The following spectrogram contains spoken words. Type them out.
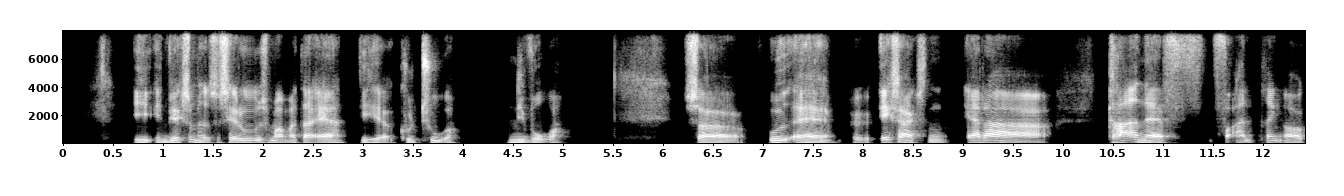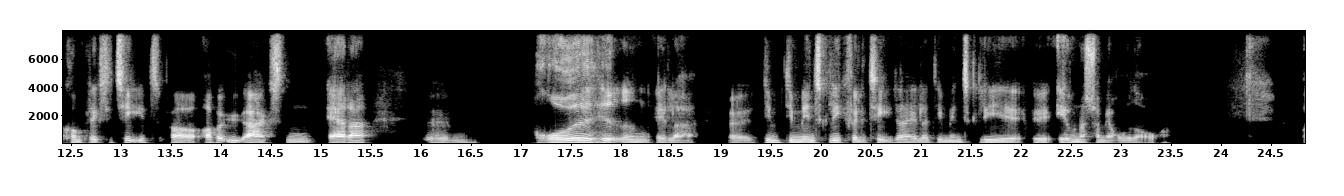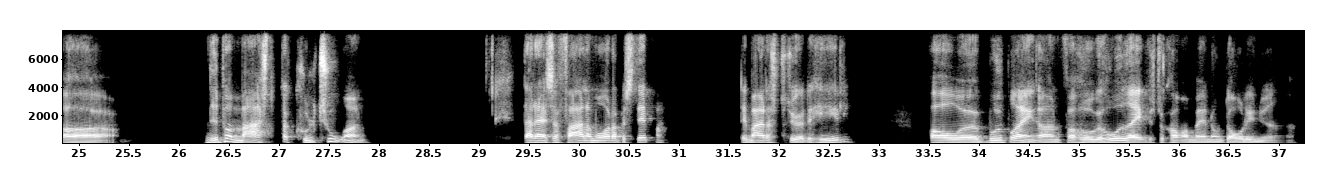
i en virksomhed, så ser det ud som om, at der er de her kulturniveauer. Så ud af øh, x-aksen er der graden af forandring og kompleksitet, og op ad y-aksen er der øh, rådigheden eller øh, de, de menneskelige kvaliteter eller de menneskelige øh, evner, som jeg råder over. Og nede på masterkulturen, der er det altså far eller mor, der bestemmer. Det er mig, der styrer det hele. Og øh, budbringeren får hugget hovedet af, hvis du kommer med nogle dårlige nyheder.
